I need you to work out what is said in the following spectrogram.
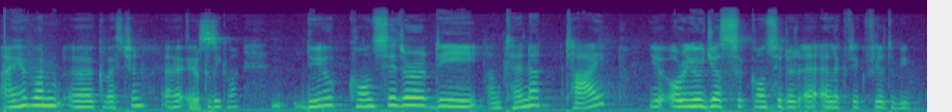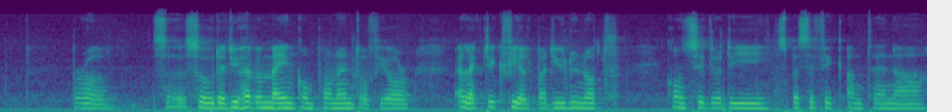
I have one uh, question, uh, Yes. a quick one. Do you consider the antenna type, you, or you just consider electric field to be parallel, so, so that you have a main component of your electric field, but you do not consider the specific antenna?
